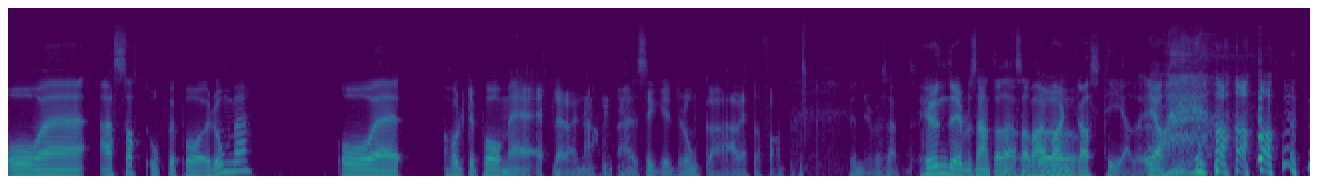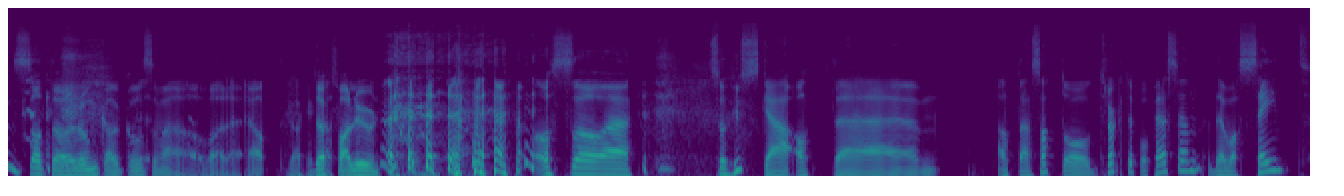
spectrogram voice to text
og eh, jeg satt oppe på rommet og eh, holdt på med et eller annet. Jeg sikkert runka, jeg vet da faen. 100% 100 av det jeg satt og vannglasstida? det der? Ja. satt og runka og kosa meg og bare ja, døppa luren. og så så husker jeg at at jeg satt og trykte på PC-en. Det var seint.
